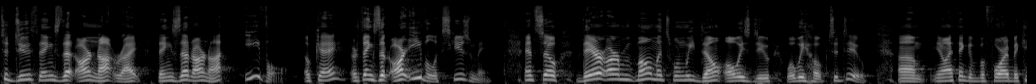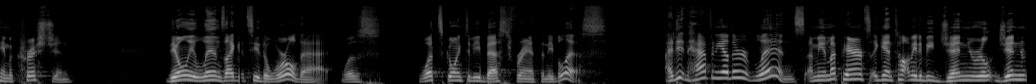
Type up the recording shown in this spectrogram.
to do things that are not right, things that are not evil. okay? Or things that are evil, excuse me. And so there are moments when we don't always do what we hope to do. Um, you know, I think of before I became a Christian, the only lens I could see the world at was what's going to be best for Anthony Bliss. I didn't have any other lens. I mean, my parents, again, taught me to be genu- gen-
